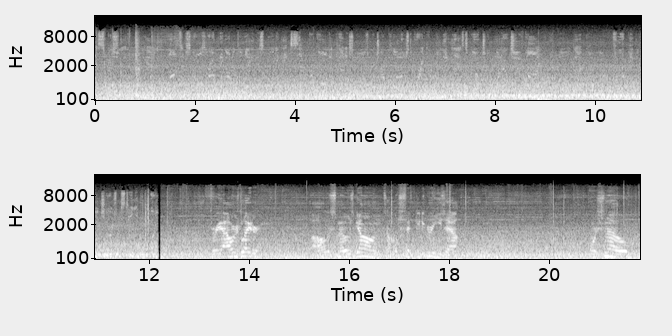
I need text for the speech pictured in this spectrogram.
especially hard hit. Lots of schools are opening on a delay this morning, except for Cullman County schools, which are closed for a complete list. Go to 1025football.com. Four people are charged with stealing four Three hours later, all the snow's gone. It's almost 50 degrees out. More snow.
